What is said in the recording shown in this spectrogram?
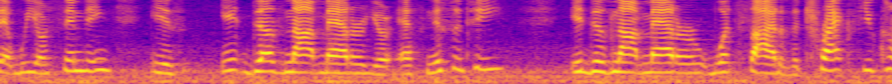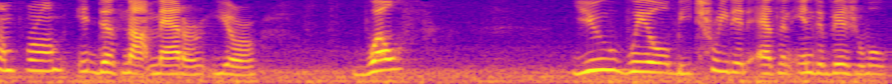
that we are sending is it does not matter your ethnicity, it does not matter what side of the tracks you come from. It does not matter your wealth. You will be treated as an individual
